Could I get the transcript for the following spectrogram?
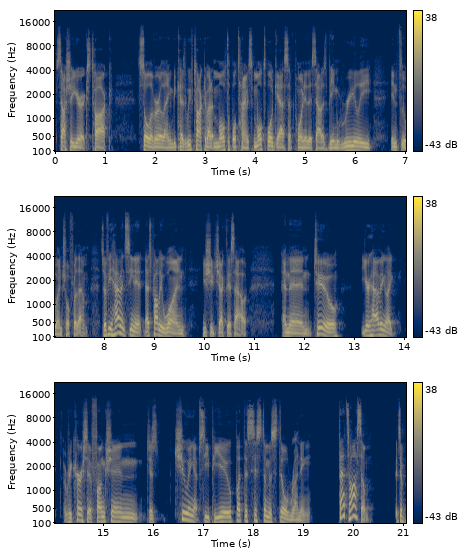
Sasha Juric's talk, Soul of Erlang, because we've talked about it multiple times. Multiple guests have pointed this out as being really influential for them. So if you haven't seen it, that's probably one, you should check this out. And then two, you're having like recursive function just chewing up CPU, but the system is still running. That's awesome. It's a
